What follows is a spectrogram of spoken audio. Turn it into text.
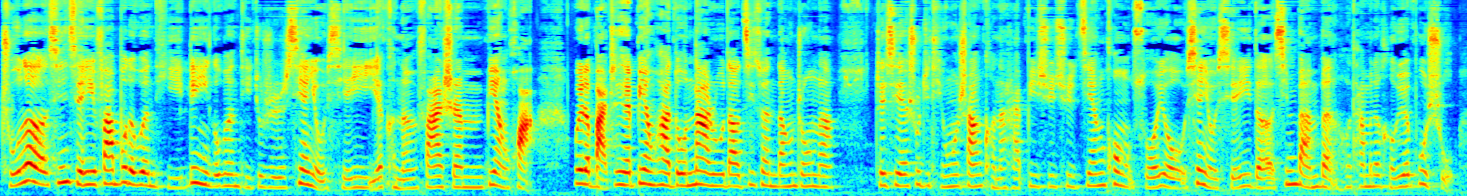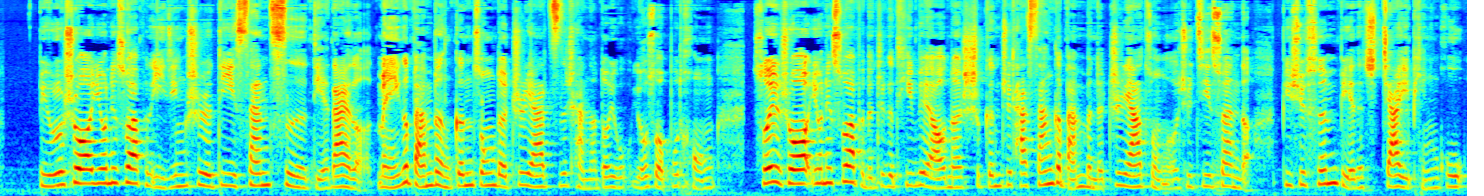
除了新协议发布的问题，另一个问题就是现有协议也可能发生变化。为了把这些变化都纳入到计算当中呢，这些数据提供商可能还必须去监控所有现有协议的新版本和他们的合约部署。比如说，Uniswap 已经是第三次迭代了，每一个版本跟踪的质押资产呢都有有所不同，所以说 Uniswap 的这个 TVL 呢是根据它三个版本的质押总额去计算的，必须分别的去加以评估。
